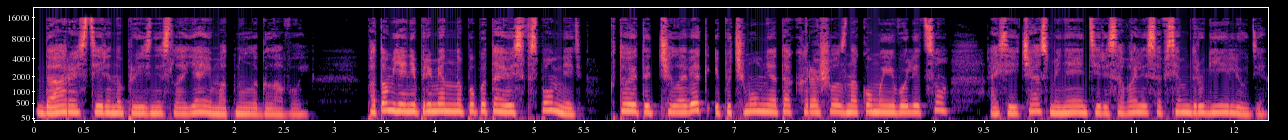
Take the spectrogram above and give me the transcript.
«Да», — растерянно произнесла я и мотнула головой. «Потом я непременно попытаюсь вспомнить, кто этот человек и почему мне так хорошо знакомо его лицо, а сейчас меня интересовали совсем другие люди.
